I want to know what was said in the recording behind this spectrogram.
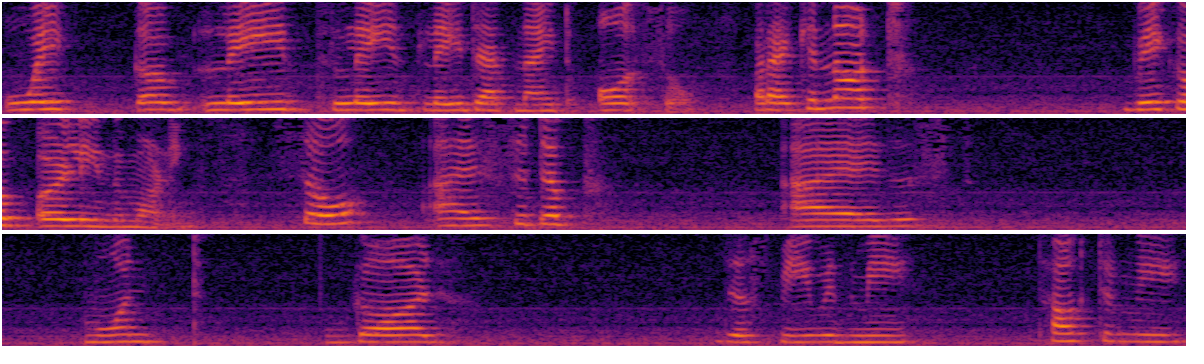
wake up late, late, late at night also. But I cannot wake up early in the morning. So I sit up, I just want God just be with me, talk to me,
